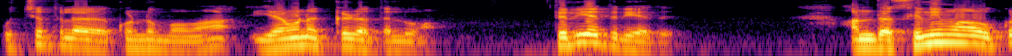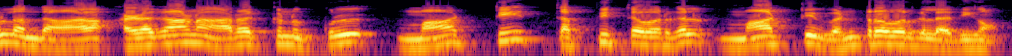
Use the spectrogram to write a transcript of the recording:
உச்சத்தில் கொண்டு போவான் எவனை கீழே தள்ளுவான்? தெரிய தெரியாது. அந்த சினிமாவுக்குள் அந்த அ- அழகான அரக்கனுக்குள் மாட்டி தப்பித்தவர்கள் மாட்டி வென்றவர்கள் அதிகம்.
